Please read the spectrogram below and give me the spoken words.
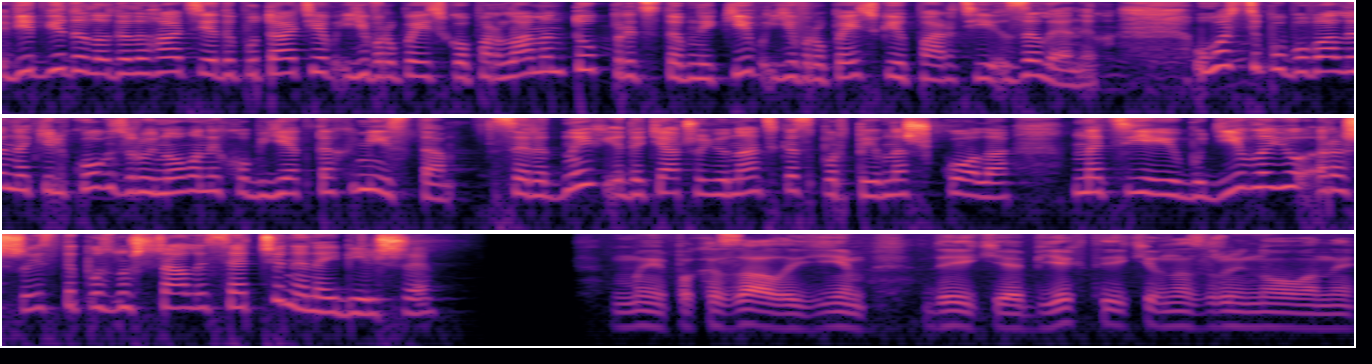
відвідала делегація депутатів Європейського парламенту, представників Європейської партії зелених. Гості побували на кількох зруйнованих об'єктах міста. Серед них і дитячо-юнацька спортивна школа. Над цією будівлею рашисти познущалися чи не найбільше. Ми показали їм деякі об'єкти, які в нас зруйновані,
